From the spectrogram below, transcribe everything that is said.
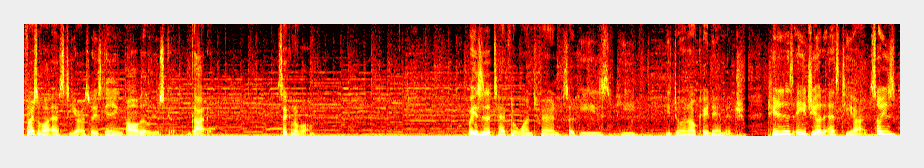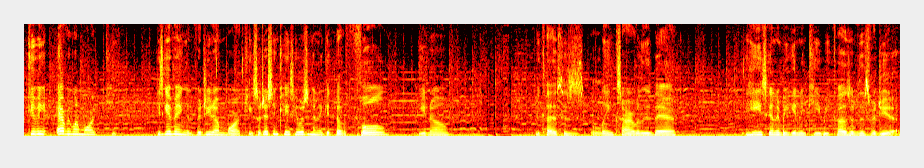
First of all, STR, so he's getting all ability skill. Got it. Second of all, raises attack for one turn, so he's he he's doing okay damage. Changes his AGL to STR, so he's giving everyone more Ki. He's giving Vegeta more Ki, so just in case he wasn't gonna get the full, you know, because his links aren't really there, he's gonna be getting Ki because of this Vegeta.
